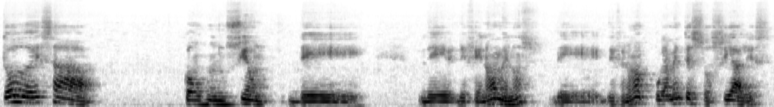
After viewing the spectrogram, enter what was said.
toda esa conjunción de, de, fenómenos, de, de, fenómenos puramente sociales,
